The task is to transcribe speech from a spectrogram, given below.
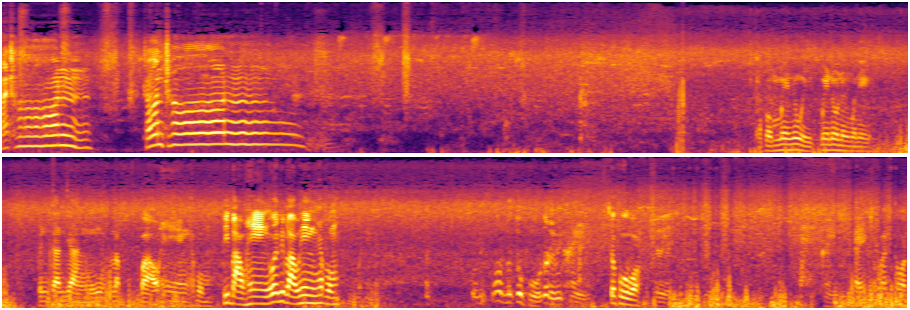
มาทอนทอนทอนครับผมเมนูอีกเมนูหนึ่งวันนี้ เป็นการย่างหมูสำหรับบ่าวแหงครับผม พี่บ่าวแหงโอ้ยพี่บ่าวแหงครับผม โอ้มันตัวผูตัวนี้มีไข่ตัวผู้บ่เออไข่ ไอ้วันตอน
